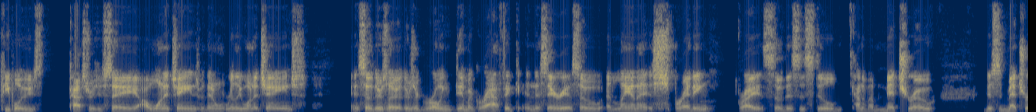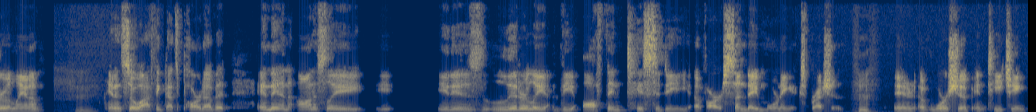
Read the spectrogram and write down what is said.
people who's pastors who say I want to change, but they don't really want to change. And so there's a there's a growing demographic in this area. So Atlanta is spreading, right? So this is still kind of a metro. This is Metro Atlanta, hmm. and so I think that's part of it. And then honestly, it, it is literally the authenticity of our Sunday morning expression hmm. of worship and teaching.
